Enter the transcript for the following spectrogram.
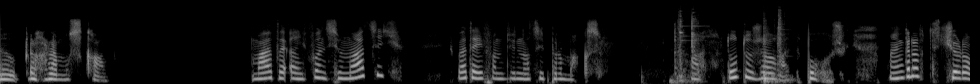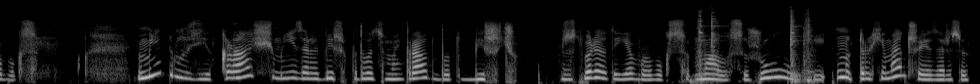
е, програму Scam. Мати iPhone 17, мати iPhone 12 Pro Max. А, тут уже ладно, погоджуй. Майнкрафт чи Roblox? Ну, мені, друзі, краще мені зараз більше подобається Майнкрафт, бо тут більше чого. Вже створювати я в Roblox мало сижу, і, ну, трохи менше я зараз сижу.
